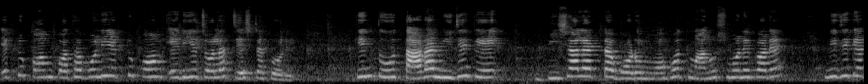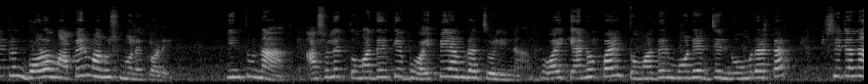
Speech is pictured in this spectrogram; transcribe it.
একটু কম কথা বলি, একটু কম এড়িয়ে চলার চেষ্টা করি। কিন্তু তারা নিজেকে বিশাল একটা বড় মহৎ মানুষ মনে করে, নিজেকে একজন বড় মাপের মানুষ মনে করে। কিন্তু না, আসলে তোমাদেরকে ভয় পেয়ে আমরা চলি না। ভয় কেন পাই? তোমাদের মনের যে নোংরাটা, সেটা না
